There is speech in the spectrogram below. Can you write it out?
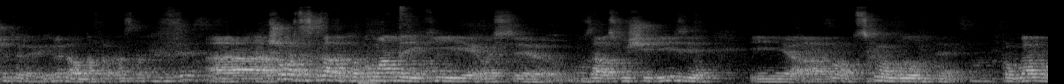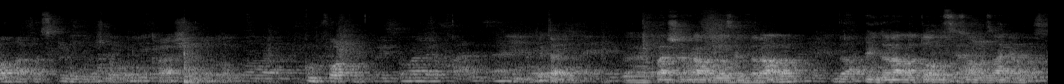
Чотири ігри, да, одна перенесена. Що можете сказати про команди, які ось е, зараз в вищій лізі? І ну, з ким було проблемно грати, з ким можливо краще, комфортно? Е, Перша гра була з Ельдорадо. Да. Ельдорадо того сезону зайняв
